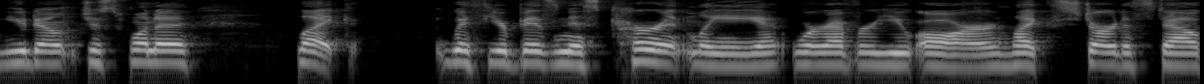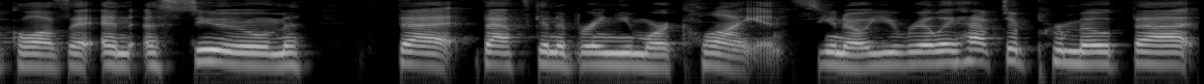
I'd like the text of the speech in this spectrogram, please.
You don't just want to like with your business currently wherever you are like start a style closet and assume that that's going to bring you more clients. You know, you really have to promote that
